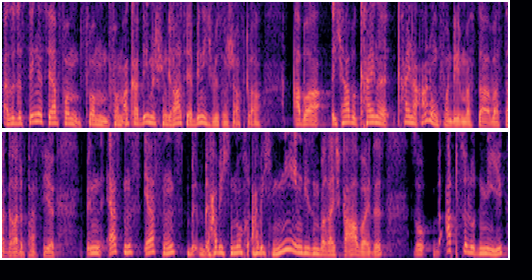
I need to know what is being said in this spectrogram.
Also das Ding ist ja vom, vom, vom akademischen Grad her bin ich Wissenschaftler. Aber ich habe keine, keine Ahnung von dem, was da, was da gerade passiert. Bin erstens, erstens habe ich noch, habe ich nie in diesem Bereich gearbeitet. So absolut nie.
